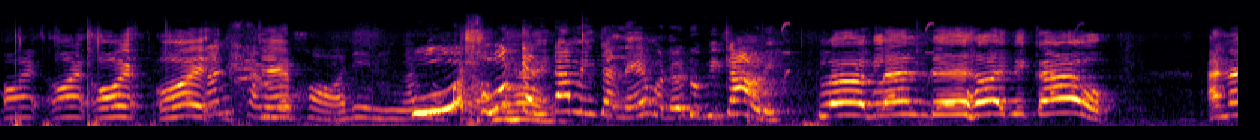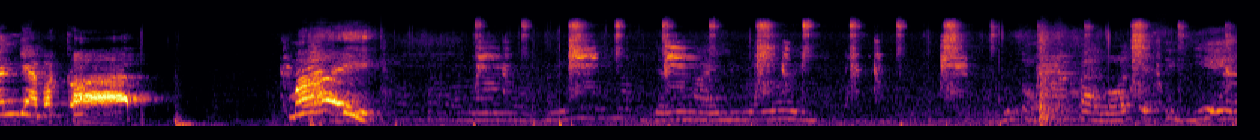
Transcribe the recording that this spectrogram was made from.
โอ้ยโอ้ยโอ้ยโอ้ยงั้นฉันเจ็บ ขอดิงั้นโอ้ยเขาว่าแกนด้ามันจะเละหมดแล้วดูพี่ก้าวดิเลิกเล่นดิเฮ้ยพี่เก้า อันนั้นอย่าประกอบ ไม่ ยังไงเลยสองพันแปดร้อยเจ็ดสิบเยน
